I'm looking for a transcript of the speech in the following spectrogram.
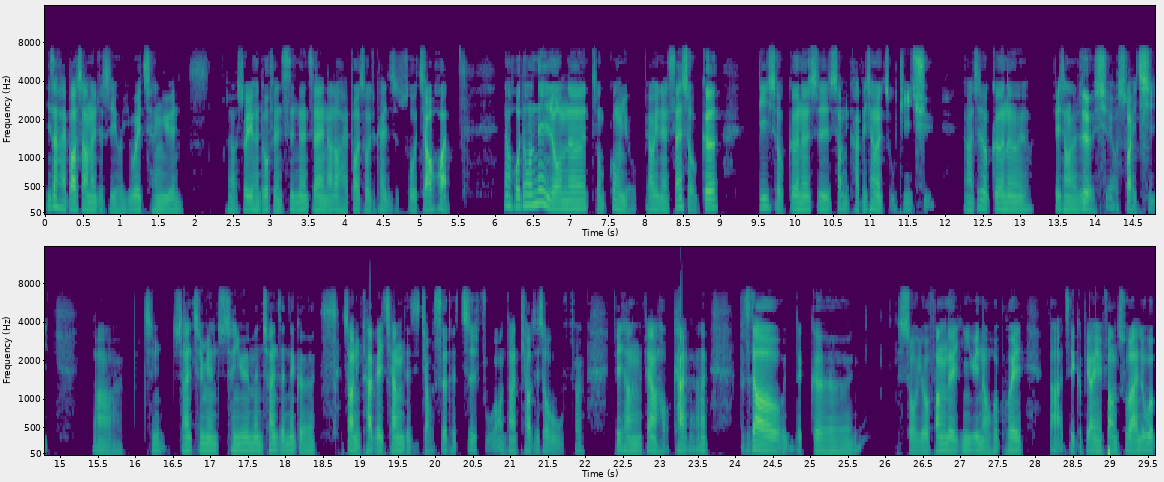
一张海报上呢，就是有一位成员啊、呃，所以很多粉丝呢，在拿到海报之后就开始做交换。那活动的内容呢，总共有表演了三首歌。第一首歌呢是少女咖啡枪的主题曲，啊，这首歌呢非常的热血哦，帅气啊。成穿成员成员们穿着那个少女咖啡枪的角色的制服哦，那跳这首舞非常非常好看啊！不知道那个手游方的营运哦会不会把这个表演放出来？如果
